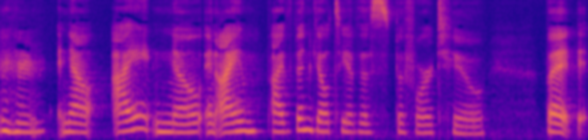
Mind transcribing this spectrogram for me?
Mm-hmm. Now I know, and I'm I've been guilty of this before too, but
